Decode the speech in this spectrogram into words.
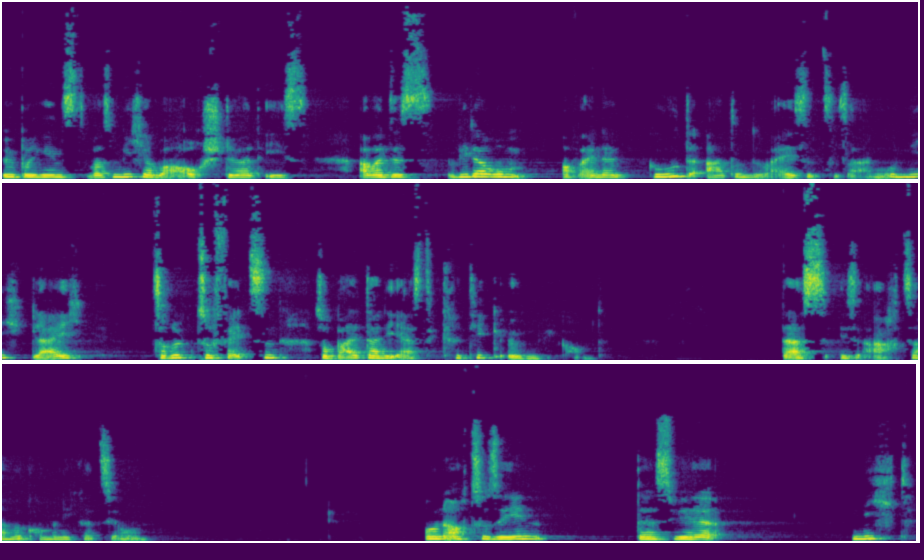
übrigens, was mich aber auch stört, ist, aber das wiederum auf eine gute Art und Weise zu sagen und nicht gleich zurückzufetzen, sobald da die erste Kritik irgendwie kommt. Das ist achtsame Kommunikation. Und auch zu sehen, dass wir nicht,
